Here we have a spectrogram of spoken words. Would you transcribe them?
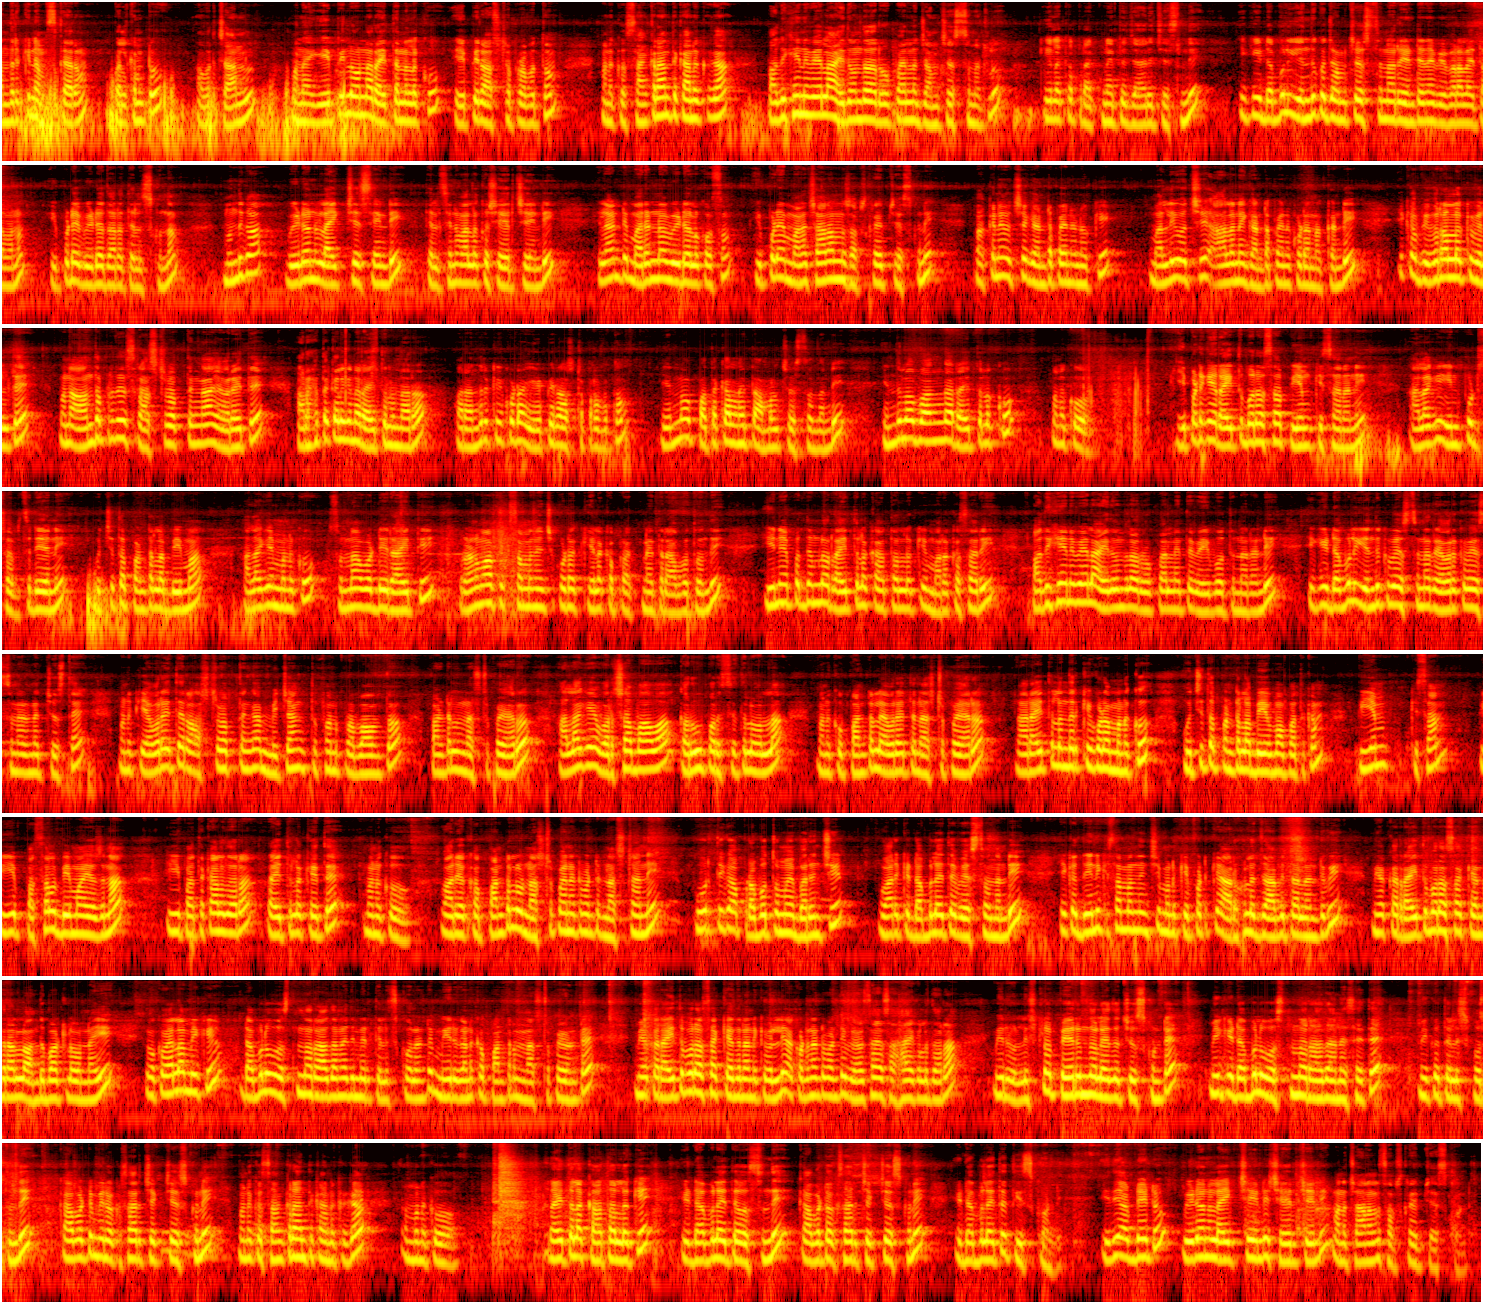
అందరికీ నమస్కారం. Welcome to our channel మన ఏపీలో ఉన్న రైతన్నలకు ఏపీ రాష్ట్ర ప్రభుత్వం మనకు సంక్రాంతి కానుకగా పదిహేను వేల ఐదు వందల రూపాయలను జమ చేస్తున్నట్లు కీలక ప్రకటన అయితే జారీ చేసింది. ఇక ఈ డబ్బులు ఎందుకు జమ చేస్తున్నారు ఏంటనే వివరాలు అయితే మనం ఇప్పుడే వీడియో ద్వారా తెలుసుకుందాం. ముందుగా వీడియోను లైక్ చేసేయండి తెలిసిన వాళ్ళకు షేర్ చేయండి. ఇలాంటి మరెన్నో వీడియోల కోసం ఇప్పుడే మన ఛానల్ను సబ్స్క్రైబ్ చేసుకుని పక్కనే వచ్చే గంట పైన నొక్కి మళ్ళీ వచ్చి ఆలనే గంట పైన కూడా నొక్కండి. ఇక వివరాల్లోకి వెళ్తే మన ఆంధ్రప్రదేశ్ రాష్ట్ర వ్యాప్తంగా ఎవరైతే అర్హత కలిగిన రైతులు ఉన్నారో వారందరికీ కూడా ఏపీ రాష్ట్ర ప్రభుత్వం ఎన్నో పథకాలను అయితే అమలు చేస్తుందండి. ఇందులో భాగంగా రైతులకు మనకు ఇప్పటికే రైతు భరోసా పిఎం కిసాన్ అని అలాగే ఇన్పుట్ సబ్సిడీ అని ఉచిత పంటల బీమా అలాగే మనకు సున్నా వడ్డీ రాయితీ రుణమాఫీకి సంబంధించి కూడా కీలక ప్రకటన అయితే రాబోతుంది. ఈ నేపథ్యంలో రైతుల ఖాతాల్లోకి మరొకసారి పదిహేను వేల ఐదు వందల రూపాయలనైతే వేయబోతున్నారండి. ఇక ఈ డబ్బులు ఎందుకు వేస్తున్నారు ఎవరికి వేస్తున్నారు అనేది చూస్తే మనకి ఎవరైతే రాష్ట్ర వ్యాప్తంగా మిచాంగ్ తుఫాను ప్రభావంతో పంటలు నష్టపోయారో అలాగే వర్షాభావ కరువు పరిస్థితుల వల్ల మనకు పంటలు ఎవరైతే నష్టపోయారో ఆ రైతులందరికీ కూడా మనకు ఉచిత పంటల బీమా పథకం పిఎం కిసాన్ పి ఫసల్ బీమా యోజన ఈ పథకాల ద్వారా రైతులకైతే మనకు వారి యొక్క పంటలు నష్టపోయినటువంటి నష్టాన్ని పూర్తిగా ప్రభుత్వమే భరించి వారికి డబ్బులు అయితే వేస్తుందండి. ఇక దీనికి సంబంధించి మనకి ఇప్పటికే అర్హుల జాబితా లాంటివి మీ యొక్క రైతు భరోసా కేంద్రాల్లో అందుబాటులో ఉన్నాయి. ఒకవేళ మీకు డబ్బులు వస్తుందా రాదా అనేది మీరు తెలుసుకోవాలంటే మీరు కనుక పంటను నష్టపోయి ఉంటే మీ యొక్క రైతు భరోసా కేంద్రానికి వెళ్ళి అక్కడ ఉన్నటువంటి వ్యవసాయ సహాయకుల ద్వారా మీరు లిస్ట్లో పేరుందో లేదో చూసుకుంటే మీకు ఈ డబ్బులు వస్తుందో రాదా అనేసి అయితే మీకు తెలిసిపోతుంది. కాబట్టి మీరు ఒకసారి చెక్ చేసుకుని మనకు సంక్రాంతి కనుకగా మనకు రైతుల ఖాతాల్లోకి ఈ డబ్బులు అయితే వస్తుంది. కాబట్టి ఒకసారి చెక్ చేసుకుని ఈ డబ్బులు అయితే తీసుకోండి. ఇది అప్డేటు. వీడియోని లైక్ చేయండి షేర్ చేయండి. మన ఛానల్ సబ్స్క్రైబ్ చేసుకోండి.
